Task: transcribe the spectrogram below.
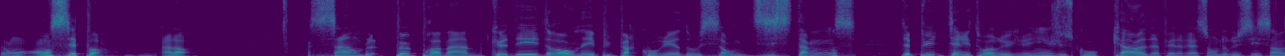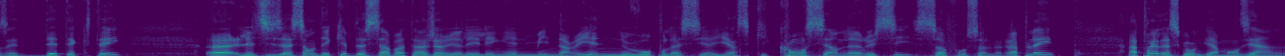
on ne sait pas. Alors, semble peu probable que des drones aient pu parcourir d'aussi longues distances depuis le territoire ukrainien jusqu'au cœur de la Fédération de Russie sans être détectés. Euh, l'utilisation d'équipes de sabotage derrière les lignes ennemies n'a rien de nouveau pour la CIA en ce qui concerne la Russie, ça faut se le rappeler. Après la Seconde Guerre mondiale,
